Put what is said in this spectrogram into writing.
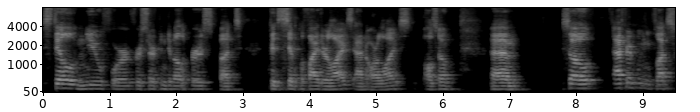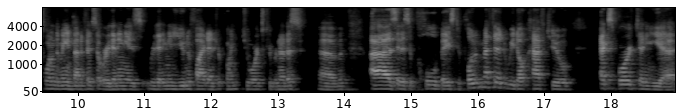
still new for, for certain developers, but could simplify their lives and our lives also. Um, so after implementing Flux, one of the main benefits that we're getting is we're getting a unified entry point towards Kubernetes. Um, as it is a pull-based deployment method, we don't have to export any uh,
